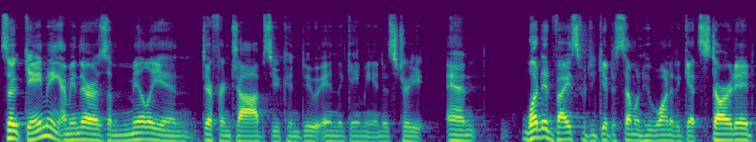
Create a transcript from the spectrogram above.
So gaming, I mean, there is a million different jobs you can do in the gaming industry. And what advice would you give to someone who wanted to get started?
